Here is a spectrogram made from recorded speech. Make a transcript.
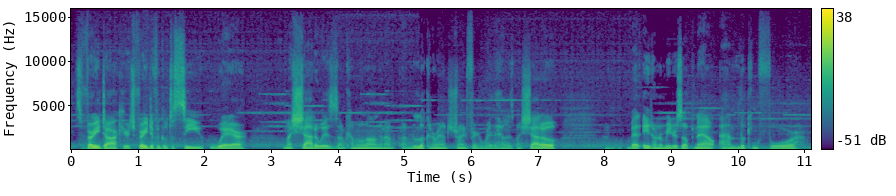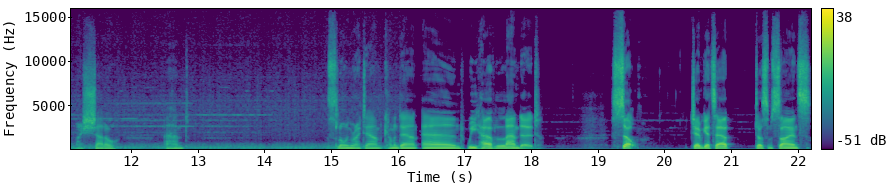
It's very dark here. It's very difficult to see where my shadow is as I'm coming along, and I'm, I'm looking around to try and figure where the hell is my shadow. I'm about 800 meters up now, and looking for my shadow, and slowing right down, coming down, and we have landed. So, Jeb gets out, does some science.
